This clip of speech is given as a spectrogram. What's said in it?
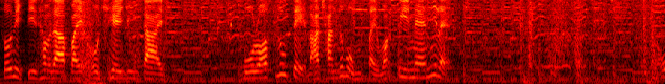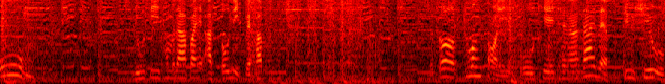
โซนิกตีธรรมดาไป โอเค ยุงตาย โบรอสลูกเตะราชันครับผม ใส่วัคซีนแมนนี่แหละ โอ้ม ยุงตีธรรมดาไปอัดโซนิกไปครับ แล้วก็ล่วงต่อยโอเคชนะได้แบบชิวๆ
